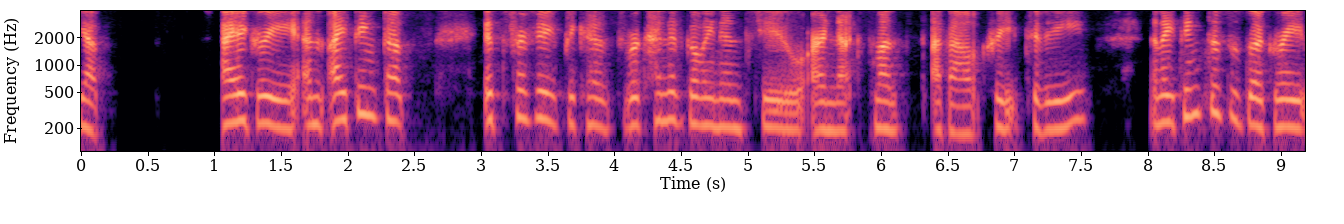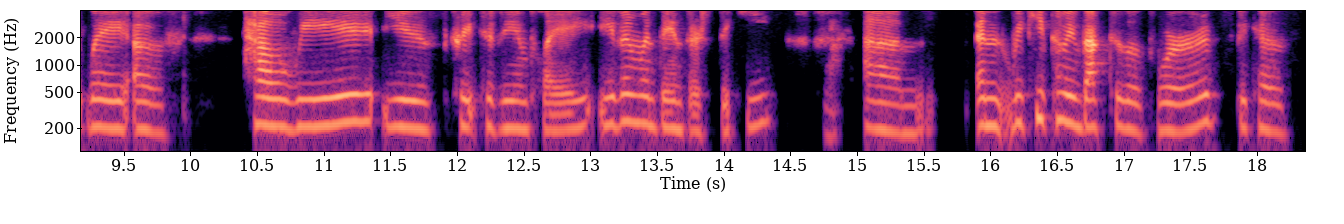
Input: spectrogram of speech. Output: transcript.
yep i agree and i think that's it's perfect because we're kind of going into our next month about creativity. And I think this is a great way of how we use creativity and play, even when things are sticky. Um, and we keep coming back to those words because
